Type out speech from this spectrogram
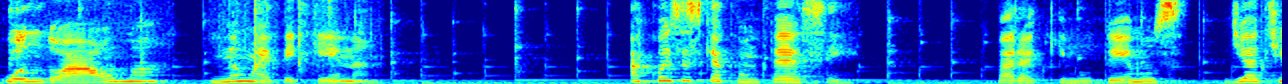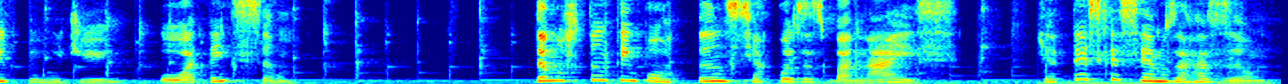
quando a alma não é pequena. Há coisas que acontecem para que mudemos de atitude ou atenção. Damos tanta importância a coisas banais que até esquecemos a razão.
